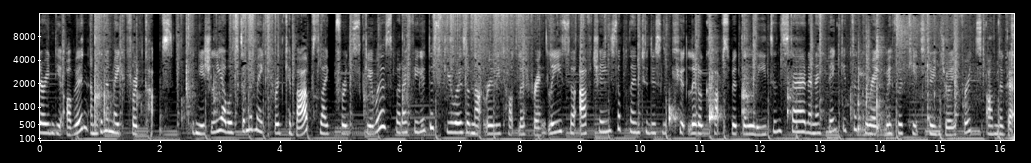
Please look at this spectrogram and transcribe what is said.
Are in the oven, I'm gonna make fruit cups. Initially, I was gonna make fruit kebabs like fruit skewers, but I figured the skewers are not really toddler friendly, so I've changed the plan to these cute little cups with the lids instead, and I think it's a great way for kids to enjoy fruits on the go.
